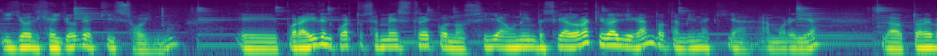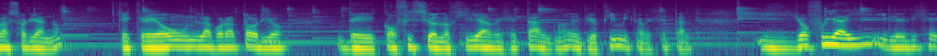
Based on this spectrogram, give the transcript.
y yo dije, yo de aquí soy, ¿no? Eh, por ahí del cuarto semestre conocí a una investigadora que iba llegando también aquí a, a Morelia, la doctora Eva Soriano, que creó un laboratorio de cofisiología vegetal, ¿no? de bioquímica vegetal. Y yo fui ahí y le dije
